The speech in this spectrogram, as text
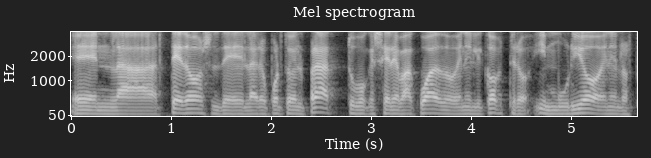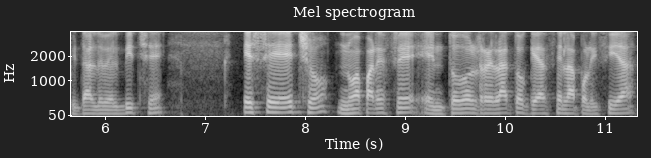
en la T2 del aeropuerto del Prat, tuvo que ser evacuado en helicóptero y murió en el hospital de Belviche, ese hecho no aparece en todo el relato que hace la policía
